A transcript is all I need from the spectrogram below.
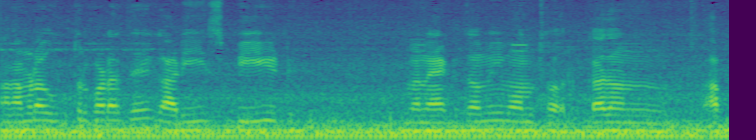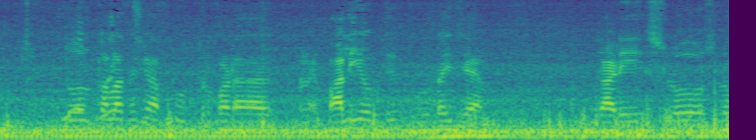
আর আমরা উত্তরপাড়াতে গাড়ি স্পিড মানে একদমই মন্থর। কারণ আপ দোলতলা থেকে আপ উত্তরপাড়া মানে বালি অবধি পুরোটাই জ্যাম গাড়ি slow slow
